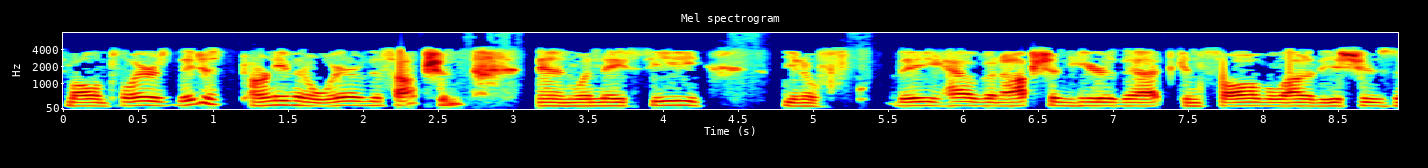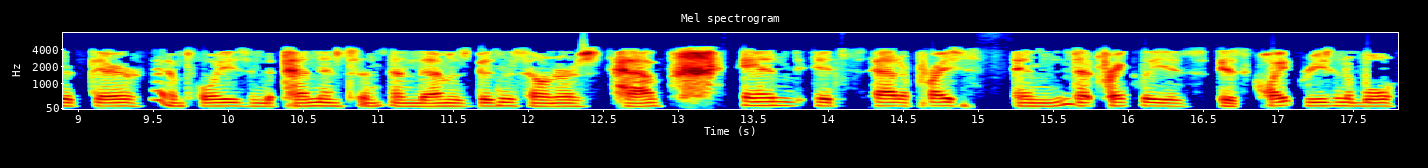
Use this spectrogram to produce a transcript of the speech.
small employers they just aren't even aware of this option. And when they see you know, they have an option here that can solve a lot of the issues that their employees and dependents and, and them as business owners have. And it's at a price and that frankly is, is quite reasonable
